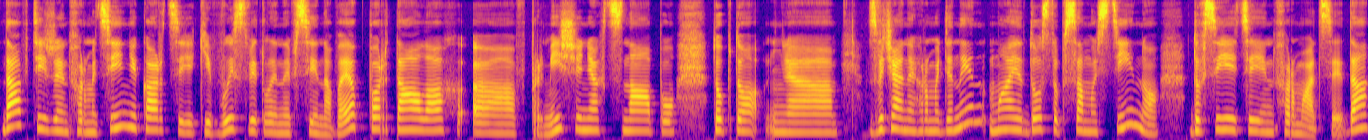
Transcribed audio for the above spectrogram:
да, в тій же інформаційній картці, які висвітлені всі на веб-порталах, е, в приміщеннях ЦНАПу. Тобто е, звичайний громадянин має доступ самостійно до всієї цієї інформації. Да?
